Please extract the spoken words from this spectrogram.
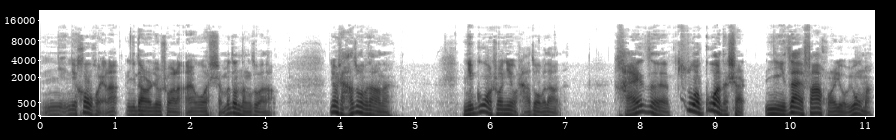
你你后悔了，你到时候就说了，哎，我什么都能做到，你有啥做不到呢？你跟我说你有啥做不到的？孩子做过的事儿，你再发火有用吗？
